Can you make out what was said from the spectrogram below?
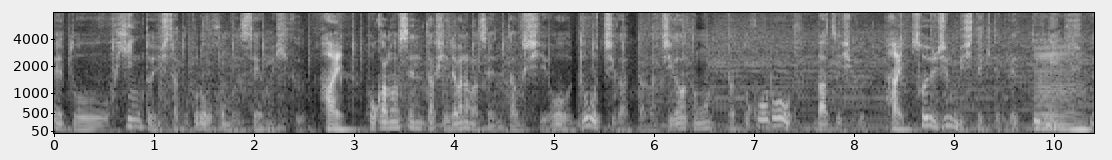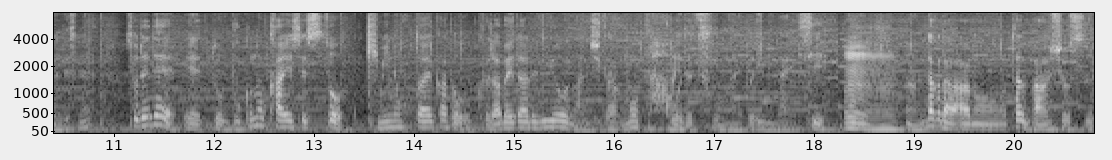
えーと、ヒントにしたところを本部で線を引く、はい、他の選択肢選ばなかった選択肢をどう違ったか違うと思ったところを×引く、はい、そういう準備してきてくれっていうふうに言うんですね。それで、えーと、僕の解説と君の答え方を比べられるような時間をここで作らないと意味ないし、はいうん。うん、だからあの例えば板書する、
